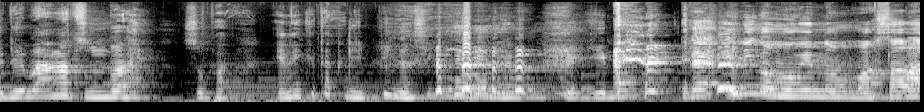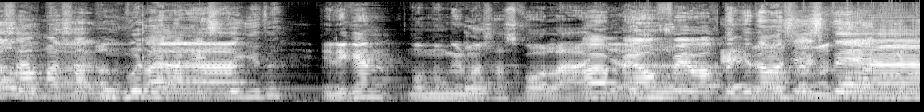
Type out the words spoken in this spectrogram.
Gede banget sumpah. Sumpah, ini kita creepy gak sih kayak gini? Nah, ini ngomongin masa lalu Masa-masa kan. puber anak SD gitu. Ini kan ngomongin masa sekolah Ah, aja. POV waktu kita masih SD ya. Iya, Iya.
